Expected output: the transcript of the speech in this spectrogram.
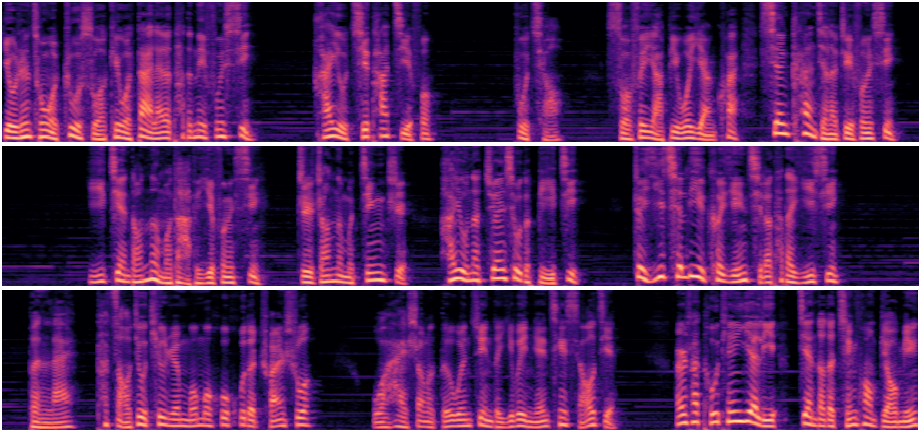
有人从我住所给我带来了她的那封信。还有其他几封，不巧，索菲亚比我眼快，先看见了这封信。一见到那么大的一封信，纸张那么精致，还有那娟秀的笔迹，这一切立刻引起了他的疑心。本来他早就听人模模糊糊的传说，我爱上了德文郡的一位年轻小姐，而他头天夜里见到的情况表明，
